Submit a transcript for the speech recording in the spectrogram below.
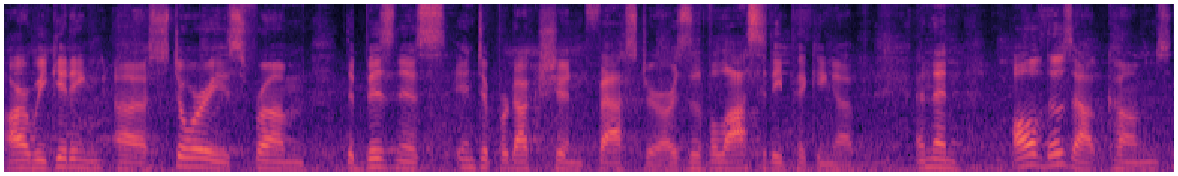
Are we getting uh, stories from the business into production faster? Is the velocity picking up? And then all of those outcomes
